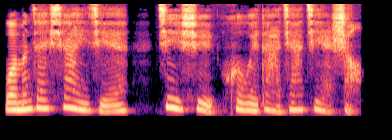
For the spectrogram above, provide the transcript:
我们在下一节继续会为大家介绍。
